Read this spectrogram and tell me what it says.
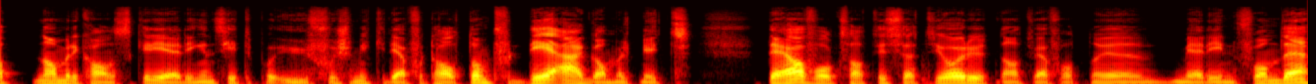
at den amerikanske regjeringen sitter på ufoer som ikke de har fortalt om, for det er gammelt nytt. Det har folk satt i 70 år uten at vi har fått noe mer info om det.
